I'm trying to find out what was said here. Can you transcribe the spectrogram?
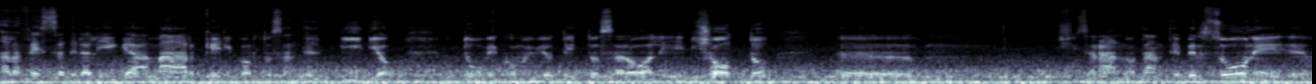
alla festa della Lega Marche di Porto Sant'Elpidio, dove come vi ho detto sarò alle 18. Eh, ci saranno tante persone, eh,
